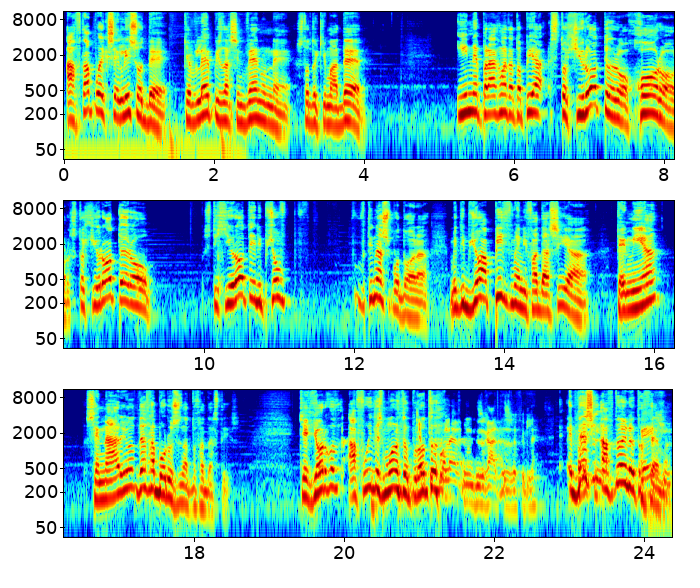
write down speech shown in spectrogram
Αυτά που εξελίσσονται και βλέπεις να συμβαίνουν στο ντοκιμαντέρ είναι πράγματα τα οποία στο χειρότερο horror, στο χειρότερο, στη χειρότερη πιο τι να σου πω τώρα, με την πιο απίθμενη φαντασία ταινία, σενάριο, δεν θα μπορούσες να το φανταστείς. Και Γιώργο, αφού είδες μόνο το πρώτο, Πολλά έχουν τις γάτες, ρε φίλε. ε, δεν σου- αυτό είναι το Έχει. θέμα.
